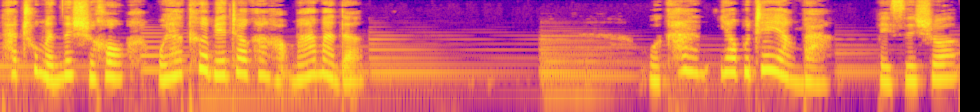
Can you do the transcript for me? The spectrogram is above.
他出门的时候，我要特别照看好妈妈的。我看，要不这样吧？”贝斯说：“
